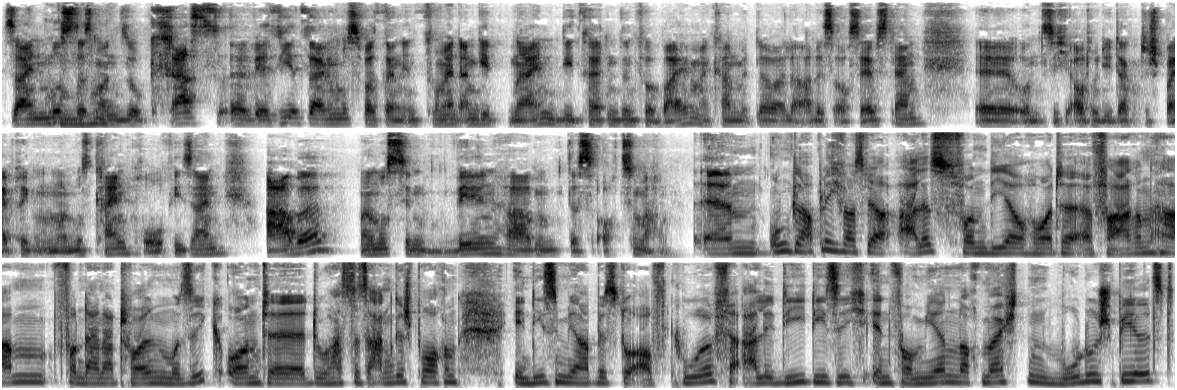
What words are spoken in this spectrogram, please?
sein muss, mhm. dass man so krass äh, versiert sein muss, was sein Instrument angeht. Nein, die Zeiten sind vorbei. Man kann mittlerweile alles auch selbst lernen äh, und sich autodidaktisch beibringen und man muss kein Profi sein, aber man muss den Willen haben, das auch zu machen. Ähm, unglaublich, was wir alles von dir heute erfahren haben, von deiner tollen Musik und äh, du hast es angesprochen, in diesem Jahr bist du auf Tour. Für alle die, die sich informieren noch möchten, wo du spielst,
